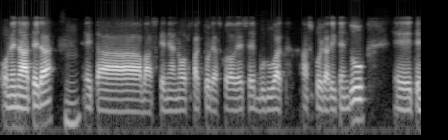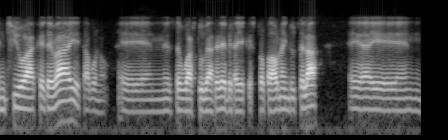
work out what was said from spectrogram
onena atera, hmm. eta ba, hor faktore asko da bez, buruak asko eragiten du, e, tentsioak ere bai, eta bueno, en, ez dugu hartu behar ere, beraiek estropa dauna indutela, e, en,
